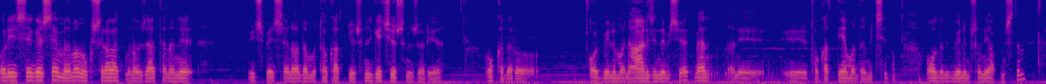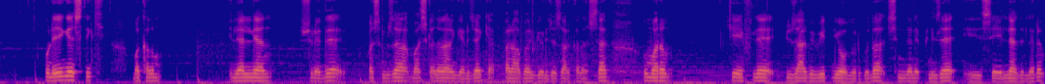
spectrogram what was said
Orayı size göstermedim ama kusura bakmayın o zaten hani 3-5 tane adamı tokatlıyorsunuz geçiyorsunuz oraya. O kadar o o bölüm hani haricinde bir şey yok. Ben hani e, tokatlayamadığım için orada bir bölüm sonu yapmıştım. Orayı geçtik. Bakalım ilerleyen sürede başımıza başka neler gelecek hep beraber göreceğiz arkadaşlar. Umarım keyifli güzel bir video olur bu da. Şimdiden hepinize iyi seyirler dilerim.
